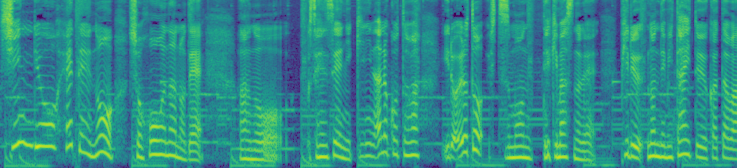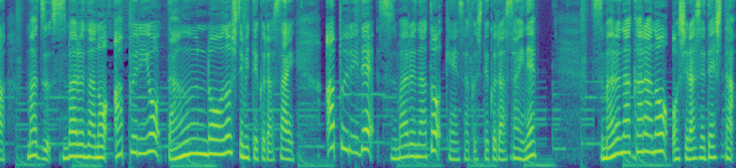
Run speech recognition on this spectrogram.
診療を経ての処方なのであの先生に気になることはいろいろと質問できますのでピル飲んでみたいという方はまずスマルナのアプリをダウンロードしてみてください。アプリでスマルナと検索してくださいね。スマルナからのお知らせでした。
